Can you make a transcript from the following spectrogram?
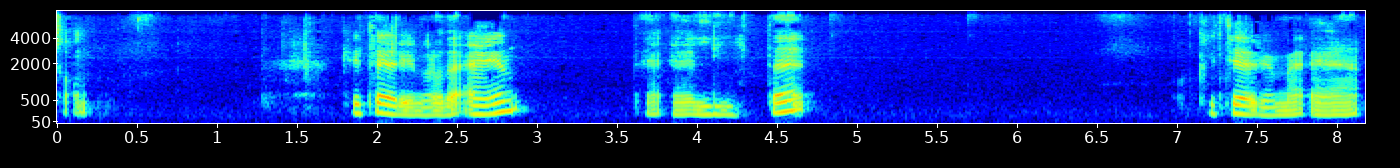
Sånn. Kriterieområde 1, det er liter. Kriteriumet er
